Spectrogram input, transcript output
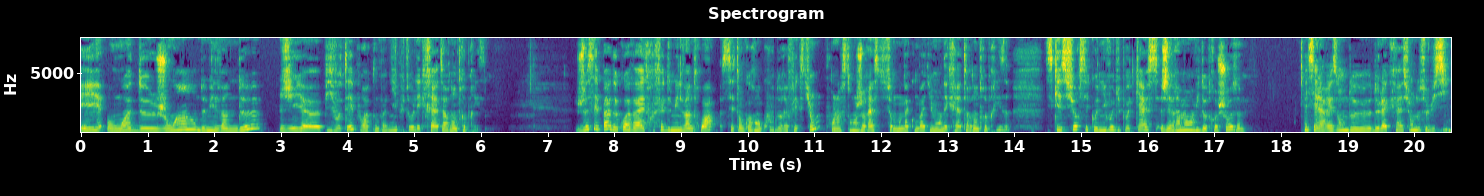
Et au mois de juin 2022, j'ai euh, pivoté pour accompagner plutôt les créateurs d'entreprises. Je sais pas de quoi va être fait 2023, c'est encore en cours de réflexion. Pour l'instant, je reste sur mon accompagnement des créateurs d'entreprises. Ce qui est sûr, c'est qu'au niveau du podcast, j'ai vraiment envie d'autre chose. Et c'est la raison de, la création de celui-ci.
